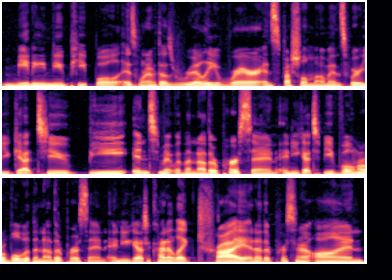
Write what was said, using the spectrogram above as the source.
meeting new people is one of those really rare and special moments where you get to be intimate with another person and you get to be vulnerable with another person and you get to kind of like try another person on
